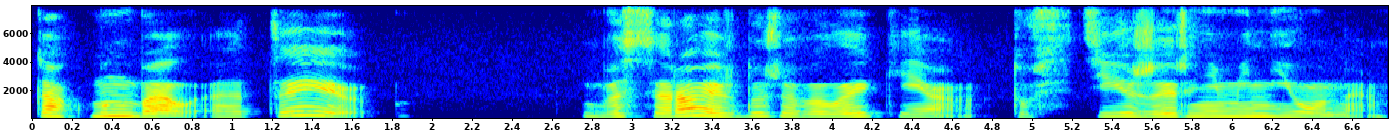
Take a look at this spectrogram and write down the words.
Так, Мунбел, е, ти висираєш дуже великі товсті жирні міньйони.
